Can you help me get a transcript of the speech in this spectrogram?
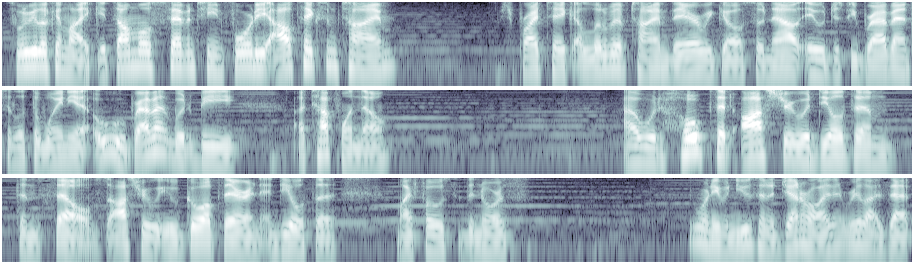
so what are we looking like? It's almost 1740. I'll take some time. Should probably take a little bit of time. There we go. So now it would just be Brabant and Lithuania. Ooh, Brabant would be a tough one, though. I would hope that Austria would deal with them themselves. Austria would go up there and, and deal with the my foes to the north. We weren't even using a general. I didn't realize that.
